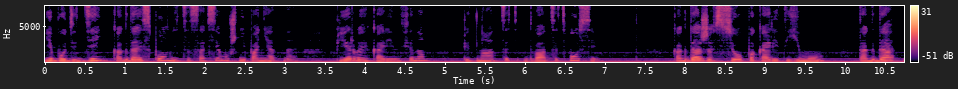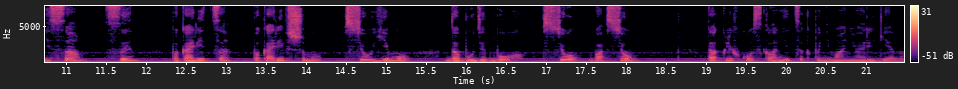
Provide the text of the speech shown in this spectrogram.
И будет день, когда исполнится совсем уж непонятное. 1 Коринфянам 15.28. Когда же все покорит Ему, тогда и сам Сын покорится покорившему все Ему, да будет Бог все во всем так легко склониться к пониманию Оригена.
